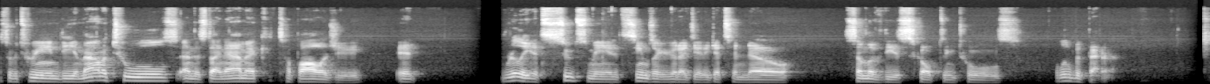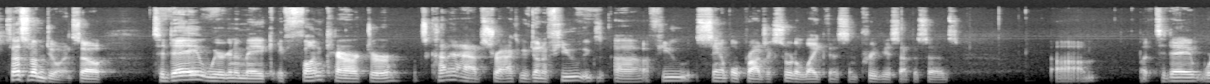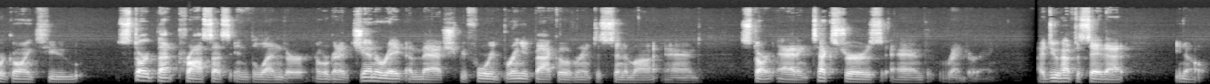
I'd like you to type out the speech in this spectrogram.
so between the amount of tools and this dynamic topology, it really it suits me and it seems like a good idea to get to know some of these sculpting tools a little bit better. So that's what I'm doing. So today we're going to make a fun character. It's kind of abstract. We've done a few uh, a few sample projects sort of like this in previous episodes. Um, but today we're going to start that process in Blender and we're going to generate a mesh before we bring it back over into Cinema and start adding textures and rendering. I do have to say that, you know,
